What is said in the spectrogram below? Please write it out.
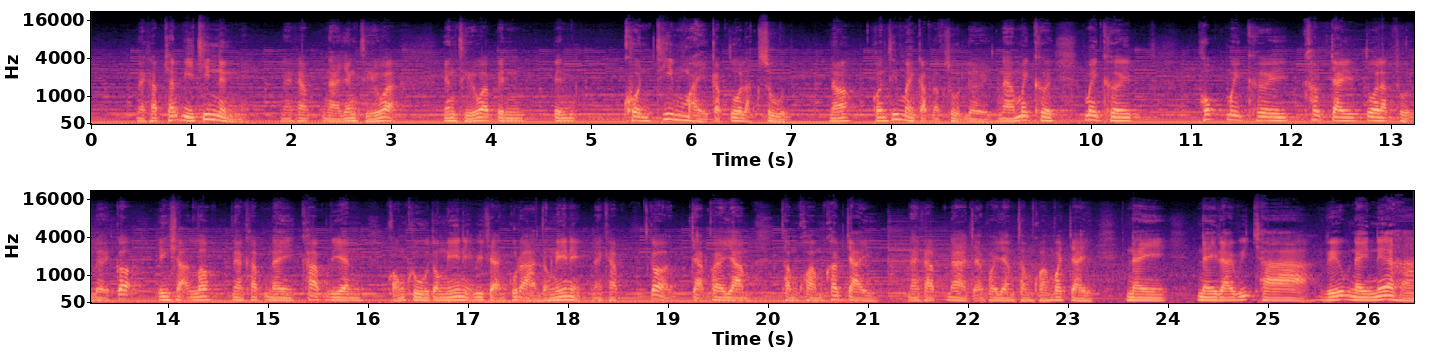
1นะครับชั้นปีที่1เนี่ยนะครับนะยังถือว่ายังถือว่าเป็นเป็นคนที่ใหม่กับตัวหลักสูตรเนาะคนที่ใหม่กับหลักสูตรเลยนะไม่เคยไม่เคยพบไม่เคยเข้าใจตัวหลักสูตรเลย ก็อินชาอัลลอฮ์นะครับในคาบเรียน ของครูตรงนี้เนี่ยวิชาอัลกุรอานตรงนี้เนี่ยนะครับก็จะพยายามทำความเข้าใจนะครับน่าจะพยายามทำความเข้าใจในในรายวิชาหรือในเนื้อหา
